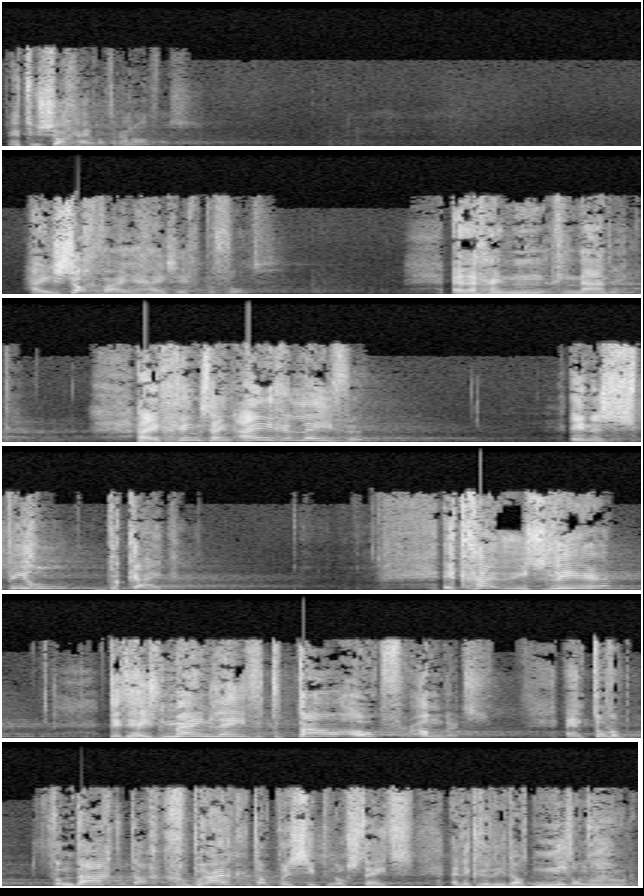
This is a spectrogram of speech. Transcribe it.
En toen zag hij wat er aan de hand was. Hij zag waar hij zich bevond. En hij ging nadenken. Hij ging zijn eigen leven in een spiegel bekijken. Ik ga u iets leren. Dit heeft mijn leven totaal ook veranderd. En tot op vandaag de dag gebruik ik dat principe nog steeds. En ik wil u dat niet onthouden.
